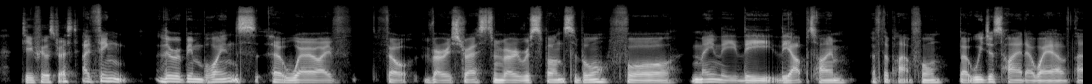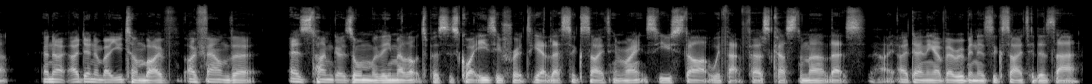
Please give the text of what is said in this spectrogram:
Do you feel stressed? I think there have been points uh, where I've felt very stressed and very responsible for mainly the the uptime of the platform, but we just hired our way out of that. And I, I don't know about you, Tom, but I've I've found that as time goes on with Email Octopus, it's quite easy for it to get less exciting, right? So you start with that first customer. That's I, I don't think I've ever been as excited as that.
